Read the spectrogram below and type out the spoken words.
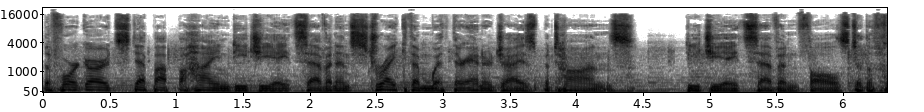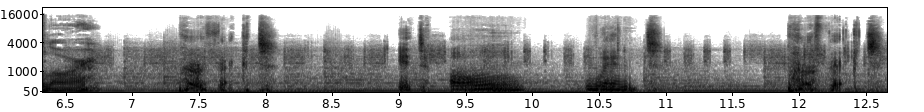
The four guards step up behind DG 87 and strike them with their energized batons. DG 87 falls to the floor. Perfect. It all went perfect.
